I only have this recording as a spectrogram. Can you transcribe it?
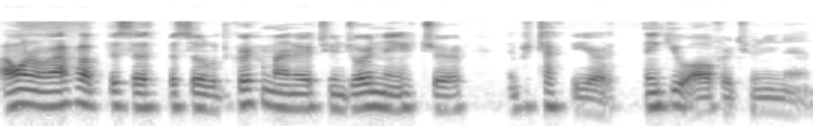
I want to wrap up this episode with a quick reminder to enjoy nature and protect the earth. Thank you all for tuning in.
